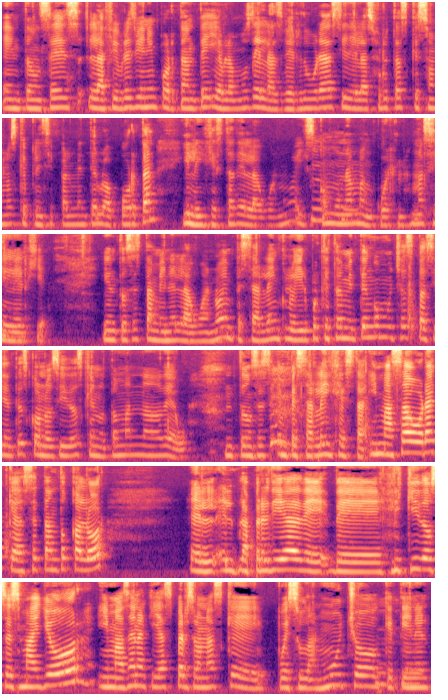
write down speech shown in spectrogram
Entonces, la fibra es bien importante y hablamos de las verduras y de las frutas que son los que principalmente lo aportan y la ingesta del agua, ¿no? es como una mancuerna, una sinergia. Y entonces también el agua, ¿no? Empezarla a incluir, porque también tengo muchos pacientes conocidos que no toman nada de agua. Entonces, empezar la ingesta. Y más ahora que hace tanto calor, el, la pérdida de, de, líquidos es mayor y más en aquellas personas que pues sudan mucho, que tienen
